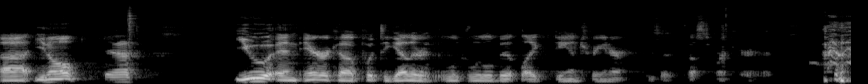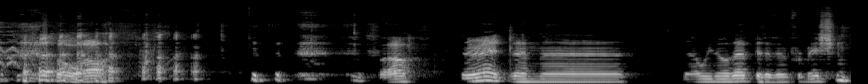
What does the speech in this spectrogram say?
uh, Uh, you know, yeah, you and Erica put together look a little bit like Dan Trainer, who's a customer care. Oh, wow. wow. All right, then. Uh, now we know that bit of information.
